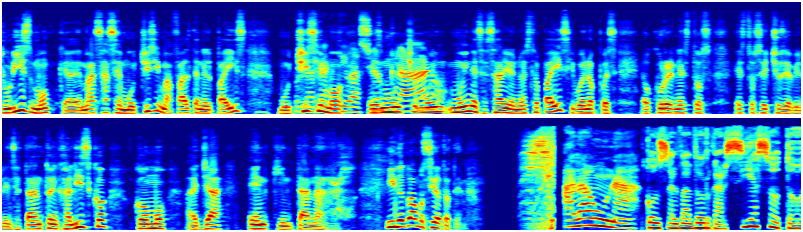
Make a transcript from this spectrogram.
turismo, que además hace muchísima falta en el país, muchísimo, es mucho, muy, muy necesario en nuestro país. Y bueno, pues ocurren estos estos hechos de violencia, tanto en Jalisco como allá en Quintana Roo. Y nos vamos a ir a otro tema. A la una, con Salvador García Soto.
